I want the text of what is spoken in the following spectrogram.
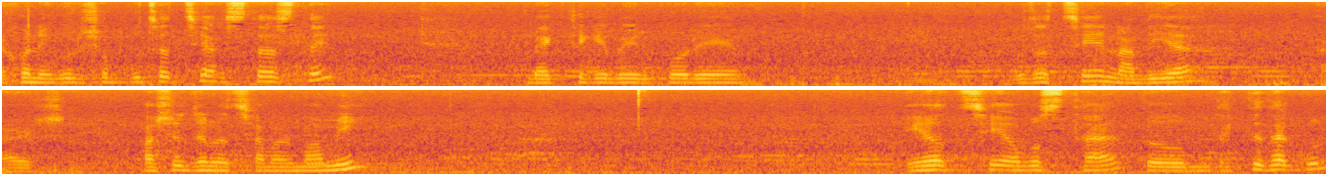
এখন এগুলো সব গুছাচ্ছে আস্তে আস্তে। ব্যাগ থেকে বের করে গুছাচ্ছে নাদিয়া আর পাশের জন্য হচ্ছে আমার মামি। এ হচ্ছে অবস্থা, তো দেখতে থাকুন।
